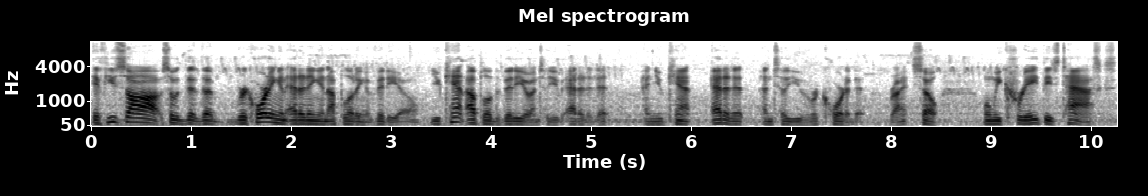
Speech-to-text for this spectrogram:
if you saw, so the, the recording and editing and uploading a video, you can't upload the video until you've edited it, and you can't edit it until you've recorded it, right? So when we create these tasks,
